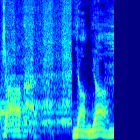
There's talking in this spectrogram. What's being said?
job. Yum, yum.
